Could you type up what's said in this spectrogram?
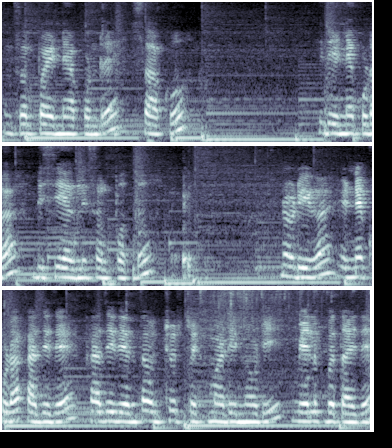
ಒಂದು ಸ್ವಲ್ಪ ಎಣ್ಣೆ ಹಾಕ್ಕೊಂಡ್ರೆ ಸಾಕು. ಇದು ಎಣ್ಣೆ ಕೂಡ ಬಿಸಿಯಾಗಲಿ ಸ್ವಲ್ಪ ಹೊತ್ತು. ನೋಡಿ ಈಗ ಎಣ್ಣೆ ಕೂಡ ಕಾದಿದೆ. ಕಾದಿದೆ ಅಂತ ಒಂಚೂರು ಚೆಕ್ ಮಾಡಿ ನೋಡಿ ಮೇಲಕ್ಕೆ ಬರ್ತಾ ಇದೆ.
